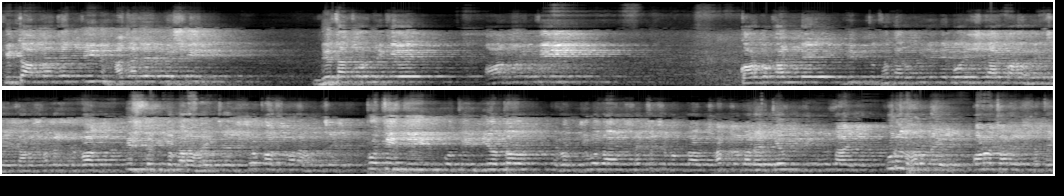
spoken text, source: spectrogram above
কিন্তু আপনাদের তিন হাজারের বেশি নেতাকর্মীকে অনৈতিক কর্মকাণ্ডে লিপ্ত থাকার অভিযোগে বহিষ্কার করা হয়েছে, তার সদস্যপদ স্থগিত করা হয়েছে, শোকজ করা হয়েছে প্রতিদিন, প্রতিনিয়ত, এবং যুবদল, স্বেচ্ছাসেবক দল ছাত্র দলের কেউ যদি কোথায় কোনো ধরনের অনাচারের সাথে,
